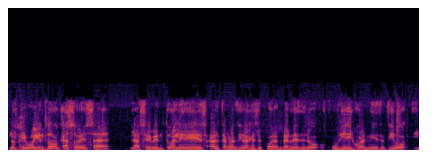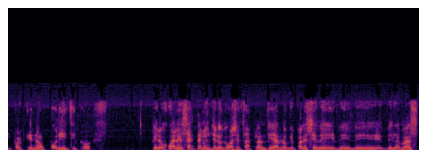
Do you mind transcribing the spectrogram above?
Lo que voy en todo caso es a las eventuales alternativas que se pueden ver desde lo jurídico, administrativo y, por qué no, político. Pero Juan, exactamente lo que vos estás planteando, que parece de, de- de- la más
